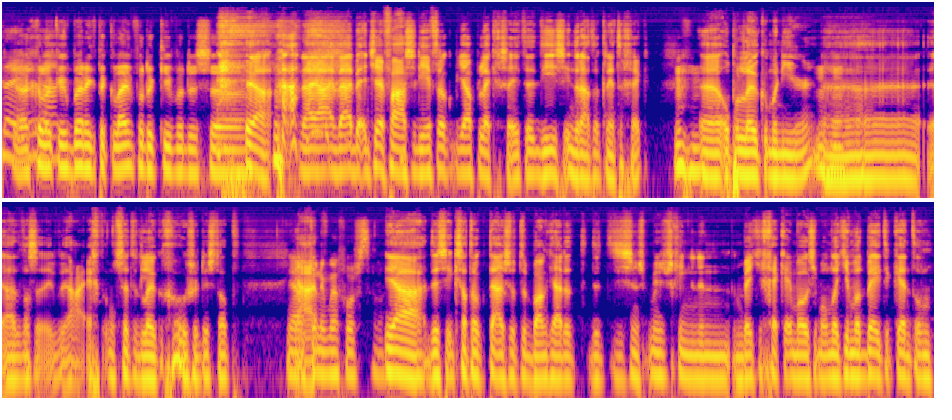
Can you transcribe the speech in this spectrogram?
nee. ja, gelukkig ben ik te klein voor de keeper. Dus, eh, Ja, nou ja, en wij hebben Jeff Vase, die heeft ook op jouw plek gezeten. Die is inderdaad ook knettergek. mhm. Eh, op een leuke manier. Eh, ja, het was ja, echt een ontzettend leuke gozer. Dus dat, ja, ja. kan ik me voorstellen. ja, dus ik zat ook thuis op de bank. Ja, dat, dat is een, misschien een, een beetje gekke emotie. Maar omdat je hem wat beter kent, dan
